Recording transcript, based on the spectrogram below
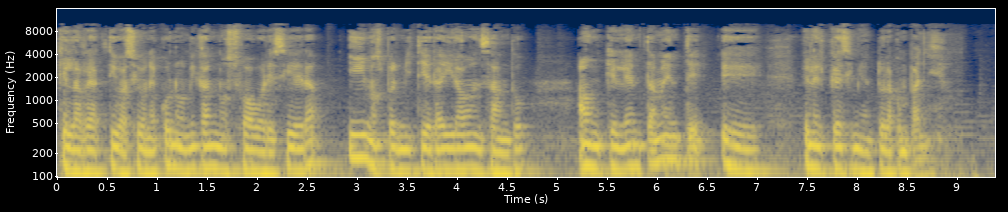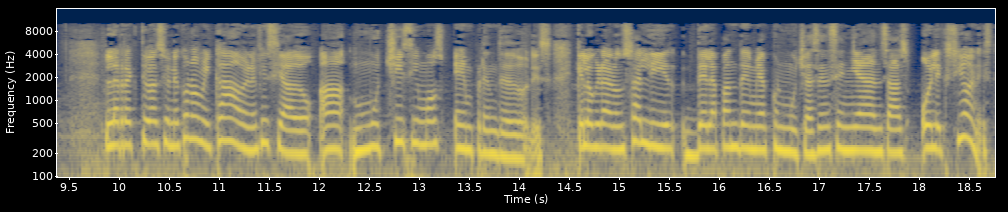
Que la reactivación económica nos favoreciera y nos permitiera ir avanzando, aunque lentamente, eh, en el crecimiento de la compañía. La reactivación económica ha beneficiado a muchísimos emprendedores que lograron salir de la pandemia con muchas enseñanzas o lecciones.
